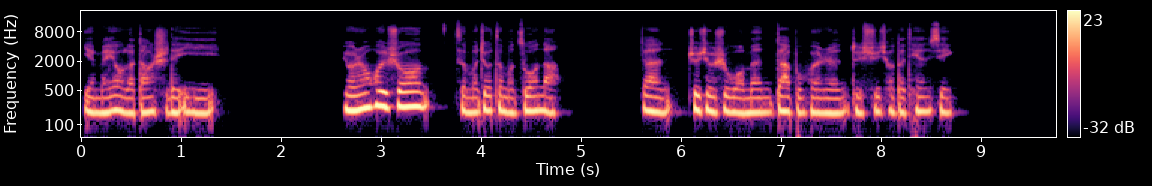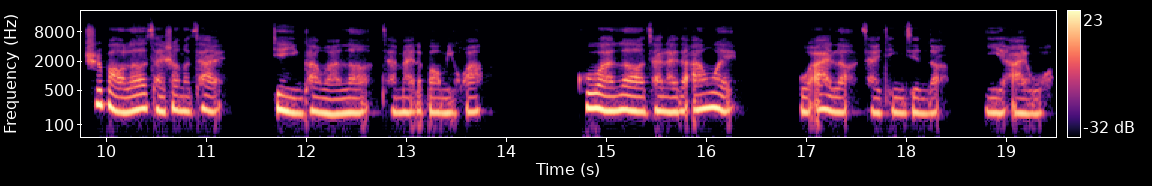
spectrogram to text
也没有了当时的意义。有人会说：“怎么就这么作呢？”但这就是我们大部分人对需求的天性。吃饱了才上的菜，电影看完了才买的爆米花，哭完了才来的安慰，不爱了才听见的“你也爱我”。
